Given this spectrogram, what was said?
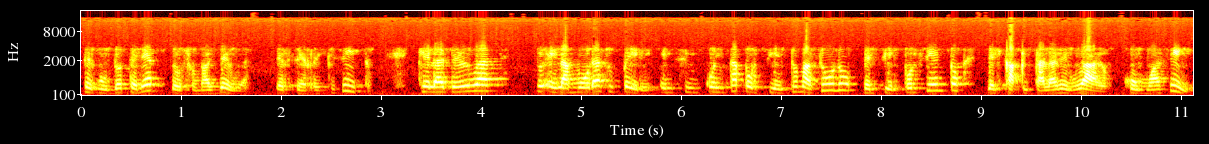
Segundo, tener dos o más deudas. Tercer requisito, que las deudas, el Amora supere el 50% más uno del 100% del capital adeudado. ¿Cómo así?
